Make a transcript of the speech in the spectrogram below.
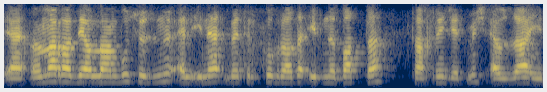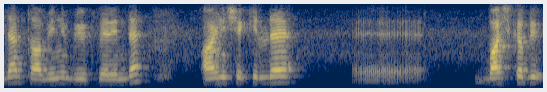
Yani Ömer radıyallahu anh bu sözünü El-İnebetil Kubra'da İbn-i Bat'ta tahric etmiş. Evzai'den, tabiinin büyüklerinden. Aynı şekilde e, başka bir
